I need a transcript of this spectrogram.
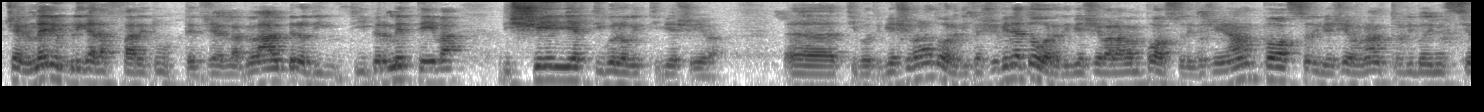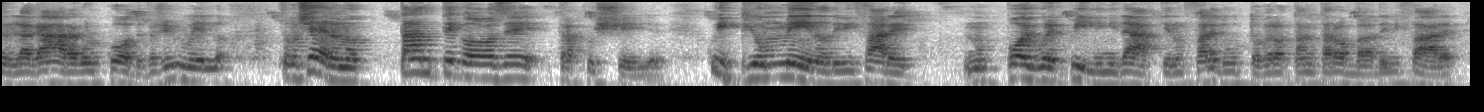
cioè non eri obbligato a fare tutte, cioè l'albero ti, ti, permetteva di sceglierti quello che ti piaceva. Uh, tipo ti piaceva la torre, ti facevi la torre, ti piaceva l'avamposto, ti facevi l'avamposto, ti piaceva un altro tipo di missione, la gara col quote, facevi quello. Insomma c'erano tante cose tra cui scegliere. Qui più o meno devi fare, non puoi pure qui limitarti e non fare tutto, però tanta roba la devi fare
